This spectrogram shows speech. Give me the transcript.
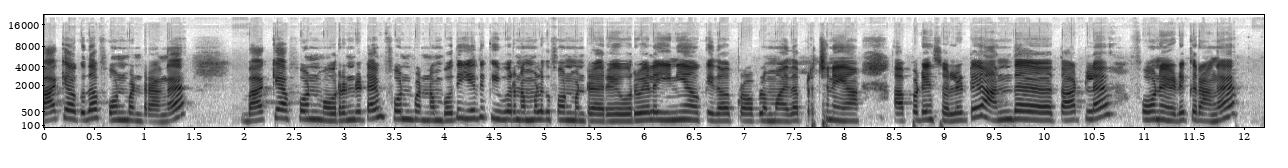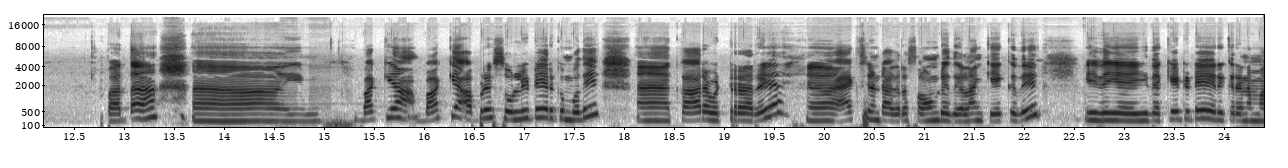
பாக்கியாவுக்கு தான் ஃபோன் பண்ணுறாங்க பாக்கியா ஃபோன் ஒரு ரெண்டு டைம் ஃபோன் பண்ணும்போது எதுக்கு இவர் நம்மளுக்கு ஃபோன் பண்ணுறாரு ஒருவேளை இனியாவுக்கு ஏதாவது ப்ராப்ளமா ஏதாவது பிரச்சனையா? அப்படின்னு சொல்லிட்டு அந்த தாட்டில் ஃபோனை எடுக்கிறாங்க. பார்த்தா பாக்கியா பாக்கியா அப்படியே சொல்லிகிட்டே இருக்கும்போதே காரை விட்டுறாரு. ஆக்சிடெண்ட் ஆகிற சவுண்டு இதெல்லாம் கேட்குது இது இதை கேட்டுகிட்டே இருக்கிற நம்ம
